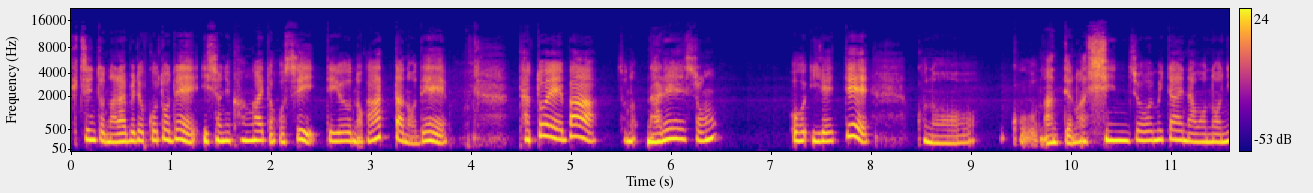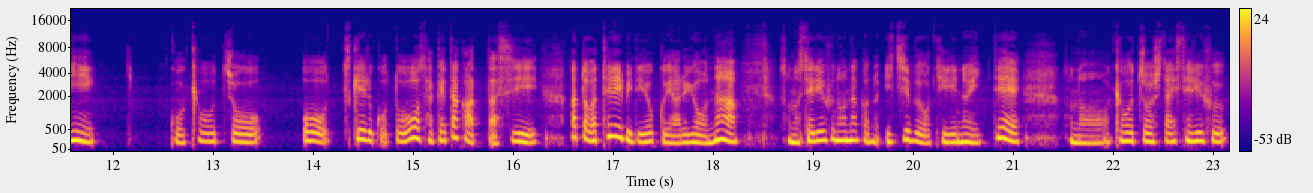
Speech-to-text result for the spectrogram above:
きちんと並べることで一緒に考えてほしいっていうのがあったので、例えば、そのナレーションを入れて、この、こう、なんていうの心情みたいなものに、こう、強調をつけることを避けたかったし、あとはテレビでよくやるような、そのセリフの中の一部を切り抜いて、その強調したいセリフ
